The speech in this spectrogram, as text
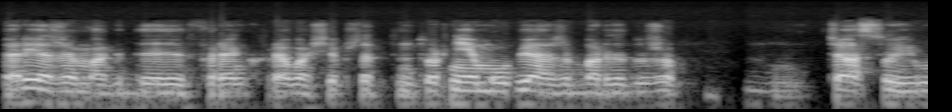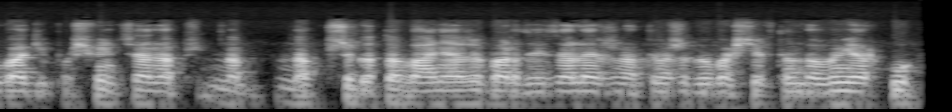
w karierze Magdy Frank, która właśnie przed tym turniejem mówiła, że bardzo dużo mm, czasu i uwagi poświęca na, na, na przygotowania, że bardzo jej zależy na tym, żeby właśnie w tym Nowym Jorku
